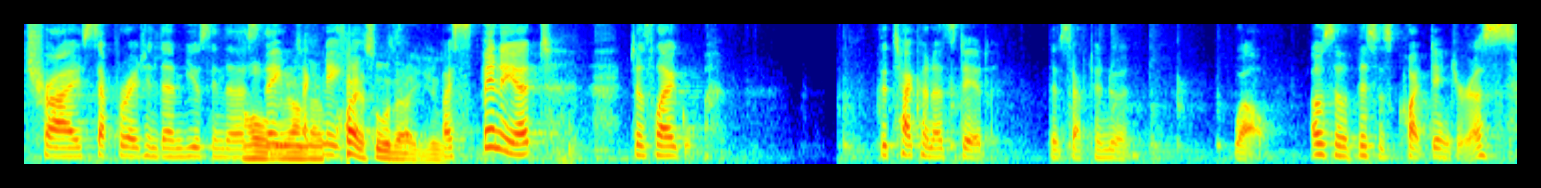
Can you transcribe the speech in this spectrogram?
try separating them using the 然后我们 same 让它 technique 快速的 So you- by spinning it, just like the Taikonauts did this afternoon. Well, also this is quite dangerous,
